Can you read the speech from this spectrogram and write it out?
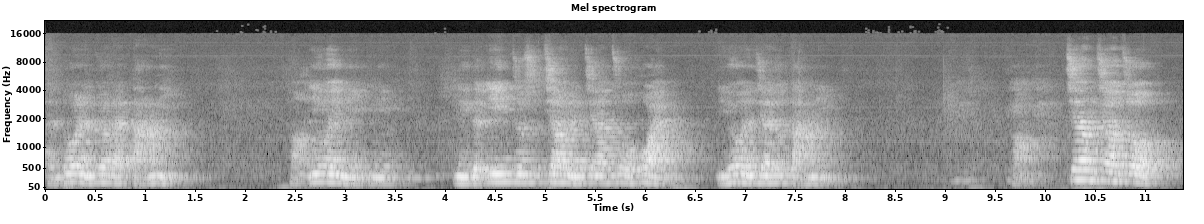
很多人就来打你，啊，因为你你你的因就是教人家做坏，以后人家就打你，啊这样叫做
